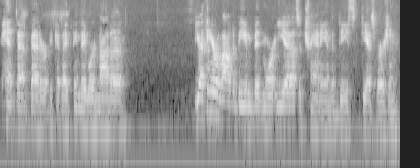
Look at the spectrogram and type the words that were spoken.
hint that better because I think they were not a. Yeah, I think you're allowed to be a bit more. Yeah, that's a tranny in the DS, DS version.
